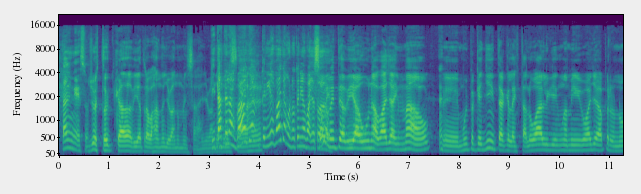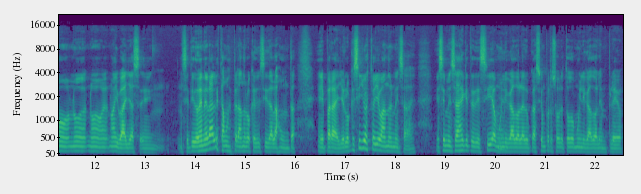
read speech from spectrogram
Están en eso. Yo estoy cada día trabajando llevando un mensaje. llevando un ¿Quitaste las vallas? ¿Tenías vallas o no tenías vallas todavía? Solamente había una valla en Mao, eh, muy pequeñita, que la instaló alguien, un amigo allá, pero no, no, no, no hay vallas en, en sentido general. Estamos esperando lo que decida la Junta eh, para ello. Lo que sí yo estoy llevando el mensaje. Ese mensaje que te decía, muy ligado a la educación, pero sobre todo muy ligado al empleo.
